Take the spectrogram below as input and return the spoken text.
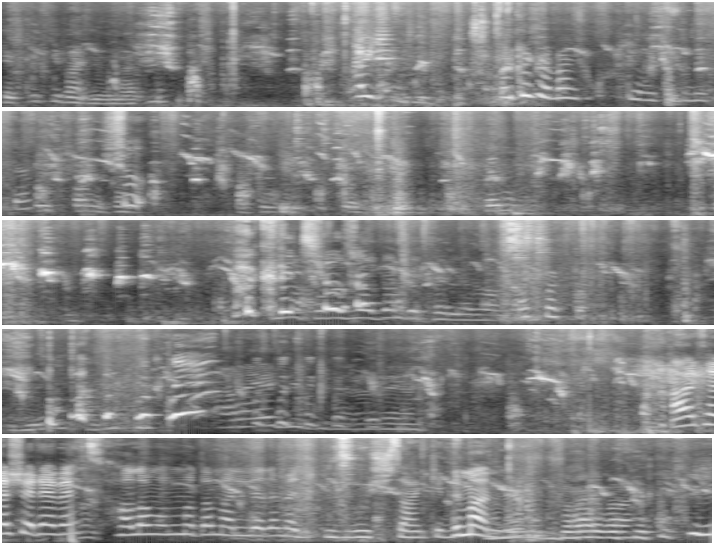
Keklik gibi acı bunlar. Ay. Arkadaşlar ben çok korkuyorum şu birlikte. Şu Bak beterler valla. Bak bak bak. Araya girdiler araya. Arkadaşlar evet halam olmadan halledemedik biz bu işi sanki değil mi anne? Güzel değil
